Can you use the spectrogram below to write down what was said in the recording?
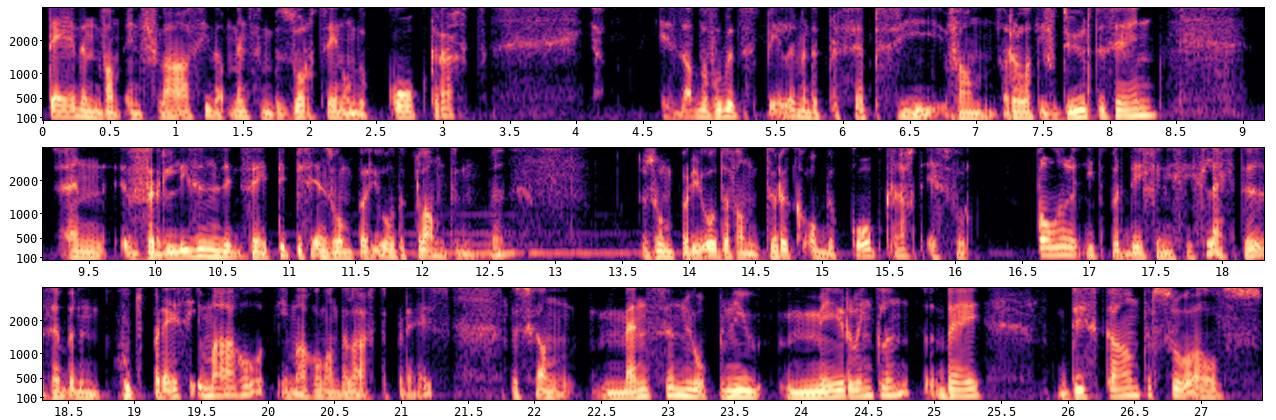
tijden van inflatie, dat mensen bezorgd zijn om de koopkracht. Ja, is dat bijvoorbeeld de speler met de perceptie van relatief duur te zijn? En verliezen zij typisch in zo'n periode klanten? Zo'n periode van druk op de koopkracht is voor Colruyt niet per definitie slecht. Hè. Ze hebben een goed prijsimago, imago van de laagste prijs. Dus gaan mensen nu opnieuw meer winkelen bij discounters zoals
